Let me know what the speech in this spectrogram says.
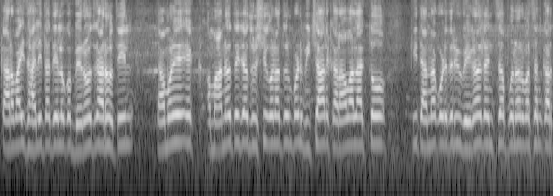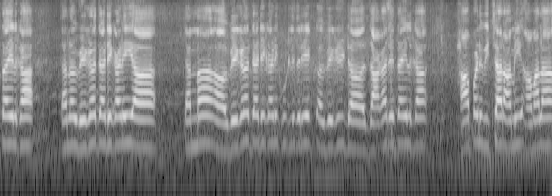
कारवाई झाली तर ते लोक बेरोजगार होतील. त्यामुळे एक मानवतेच्या दृष्टिकोनातून पण विचार करावा लागतो की त्यांना कुठेतरी वेगळं त्यांचं पुनर्वसन करता येईल का? त्यांना वेगळं त्या ठिकाणी त्यांना वेगळं त्या ठिकाणी कुठली तरी एक वेगळी जागा देता येईल का? हा पण विचार आम्ही आम्हाला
